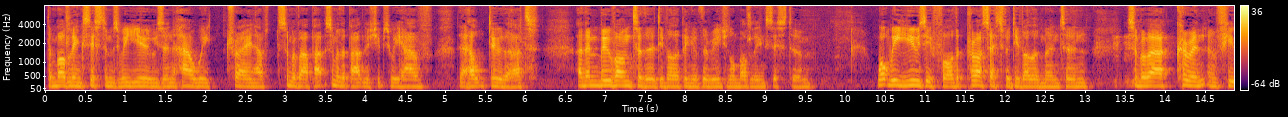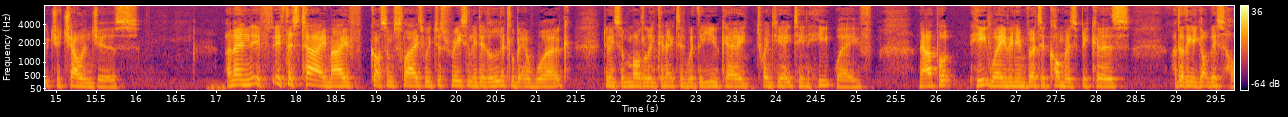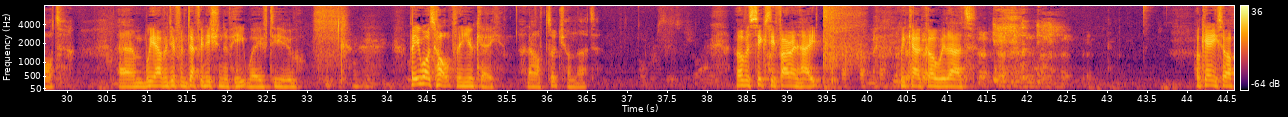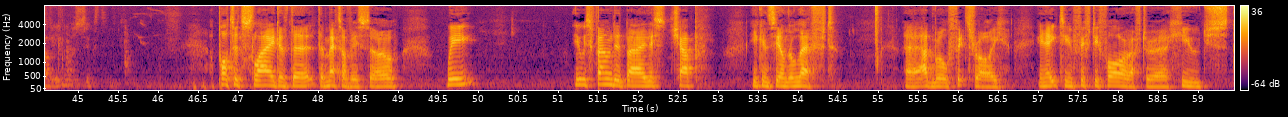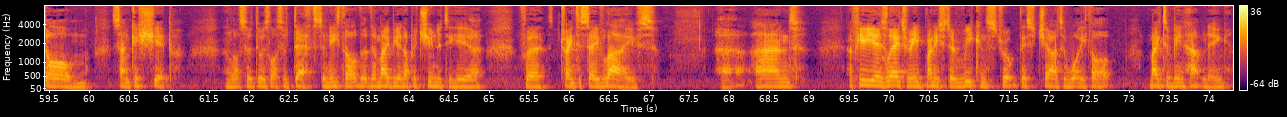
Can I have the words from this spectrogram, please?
the modelling systems we use, and how we try and have some of our some of the partnerships we have that help do that, and then move on to the developing of the regional modelling system what we use it for, the process for development, and some of our current and future challenges. And then, if, if there's time, I've got some slides. We just recently did a little bit of work doing some modelling connected with the UK 2018 heat wave. Now, I put heat wave in inverted commas because I don't think it got this hot. Um, we have a different definition of heat wave to you. But it was hot for the UK, and I'll touch on that. Over 60 Fahrenheit, we can't go with that. Okay, so a potted slide of the, the Met Office. So we, it was founded by this chap you can see on the left, uh, Admiral Fitzroy, in 1854 after a huge storm sank a ship and lots of, there was lots of deaths. And he thought that there might be an opportunity here for trying to save lives. Uh, and a few years later, he managed to reconstruct this chart of what he thought might have been happening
